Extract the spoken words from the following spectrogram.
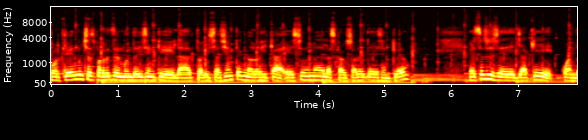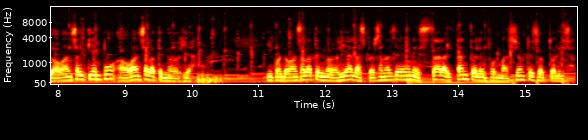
¿Por qué en muchas partes del mundo dicen que la actualización tecnológica es una de las causales de desempleo? Esto sucede ya que cuando avanza el tiempo, avanza la tecnología. Y cuando avanza la tecnología, las personas deben estar al tanto de la información que se actualiza.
